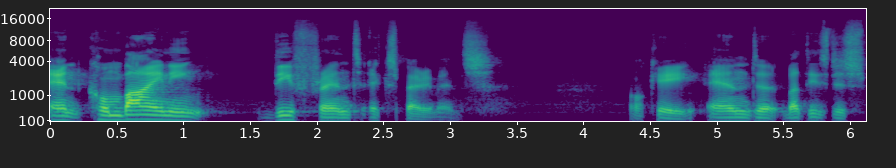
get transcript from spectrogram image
And combining different experiments, okay? And, uh, but this is,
